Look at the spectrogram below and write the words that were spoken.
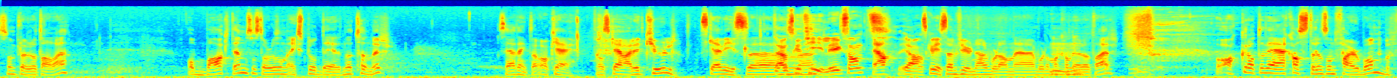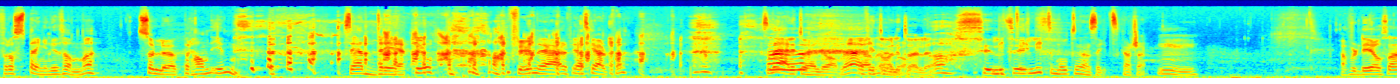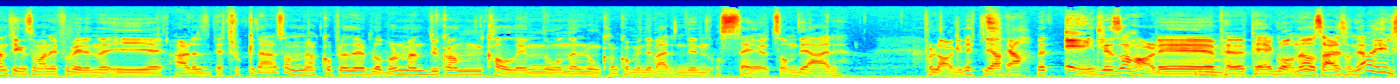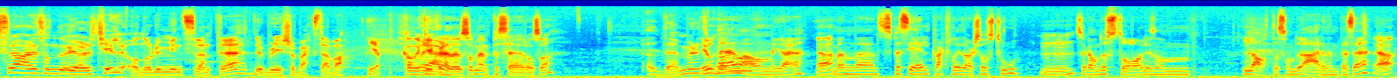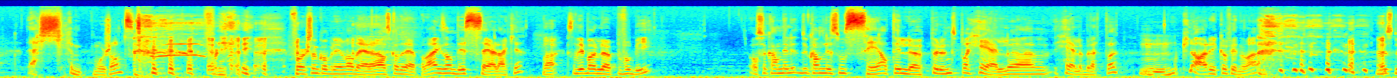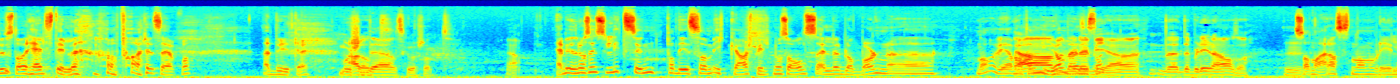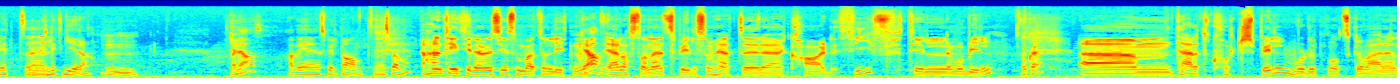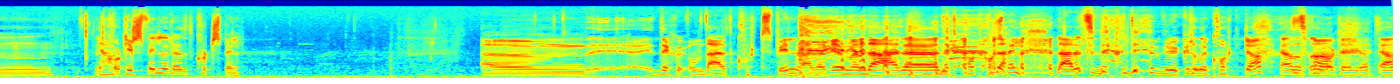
som prøver å ta deg. Og bak dem så står det sånne eksploderende tønner. Så jeg tenkte ok, nå skal jeg være litt kul. Skal jeg vise Det er ganske tidlig, ikke sant? Ja, ja. skal vise den fyren her hvordan, jeg, hvordan man kan gjøre dette her. Og akkurat idet jeg kaster en sånn firebomb for å sprenge de tønnene, så løper han inn. Så jeg dreper jo han fyren jeg, jeg skal hjelpe. Så det er litt uheldig. Da. Det er Ja, det var litt uheldig. Litt, litt mot sin hensikt, kanskje. Mm. Ja, for det også er en ting som er litt forvirrende i er det, Jeg tror ikke det er det samme, jeg har ikke opplevd det i Bloodborne, men du kan kalle inn noen, eller noen kan komme inn i verden din og se ut som de er på laget ditt. Ja. Ja, Men egentlig så har de Mm. PVP gående, og så er det sånn Ja, hilser og er sånn, gjør det chill, og når du minst venter det, du blir så backstabba. Yep. Kan du ikke kle deg ut som NPC-er også? Ja, det er mulig Jo, du det er en annen greie. Ja. Men uh, spesielt i hvert fall i Dark Souls 2 Mm. så kan du stå og liksom late som du er en NPC. Ja. Det er kjempemorsomt. Fordi folk som kommer og invaderer deg og skal drepe deg, ikke sant? de ser deg ikke. Nei. Så de bare løper forbi. Og så kan de, du kan liksom se at de løper rundt på hele, hele brettet Mm. og klarer ikke å finne deg. Mens du står helt stille og bare ser på. Det er dritgøy. Ja, det er ganske morsomt. Jeg begynner å synes litt synd på de som ikke har spilt noe Souls eller Bloodborne uh, nå. Vi har Ja, mye om det. det mye, det, det blir det, altså. Mm. Sånn er det altså, når man blir litt, mm. litt gira. Mm. Men ja, har vi spilt noe annet spennende? Jeg har en ting til jeg vil si som bare er sånn liten. Ja. Jeg lasta ned et spill som heter eh, Card Thief til mobilen. Ok Um, det er et kortspill hvor du på en måte skal være en Et kortspill eller et kortspill? Um, det, Om det er et kortspill, vet jeg ikke, men det er uh, Et kort kortspill. Det er et Du bruker sånne kort, ja. Ja, dette, Så- ok, greit. ja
